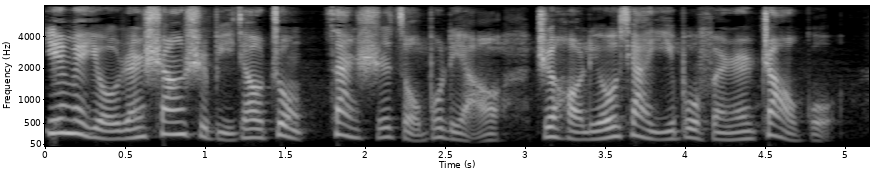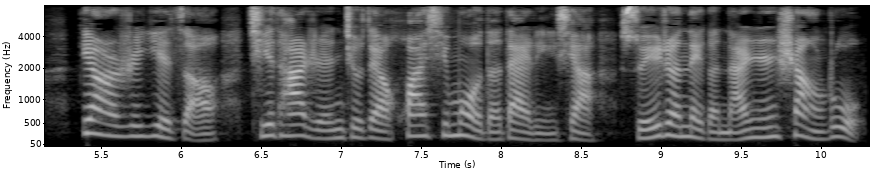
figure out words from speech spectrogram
因为有人伤势比较重，暂时走不了，只好留下一部分人照顾。第二日一早，其他人就在花希墨的带领下，随着那个男人上路。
